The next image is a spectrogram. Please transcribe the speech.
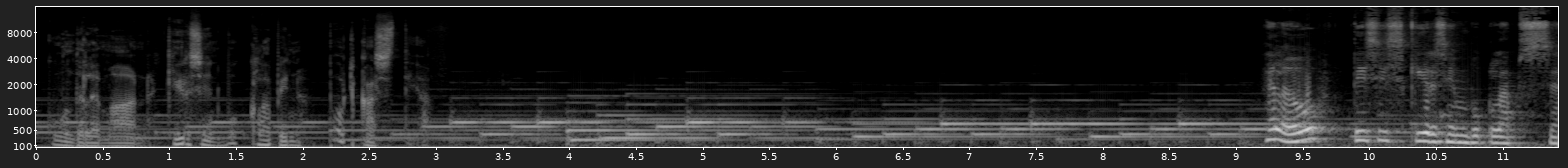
kuuntelemaan Kirsin Book Clubin podcastia. Hello, this is Kirsin Book Club's uh,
